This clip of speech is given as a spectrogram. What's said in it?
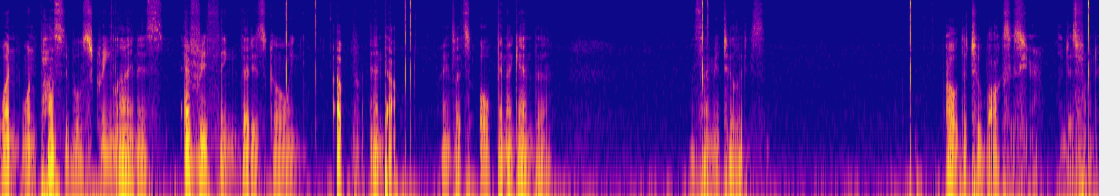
one one possible screen line is everything that is going up and down. Right? Let's open again the assign utilities. Oh, the two boxes here. I just found it.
